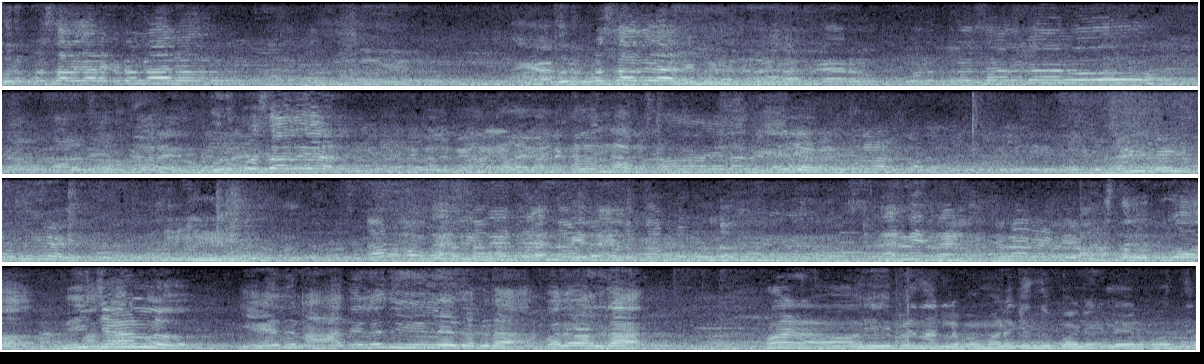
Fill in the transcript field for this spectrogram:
గురుప్రసాద్ గారు ఎక్కడ ఉన్నారు? గురుప్రసాద్ గారు. గురుప్రసాద్ గారు. గురుప్రసాద్ గారు. నీ ఛానల్. ఏది నాది లేదు ఏం లేదు అక్కడ. భలే వాళ్ళదా? అయిపోయింది అట్లా మనకెందుకు పని లేకపోతే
